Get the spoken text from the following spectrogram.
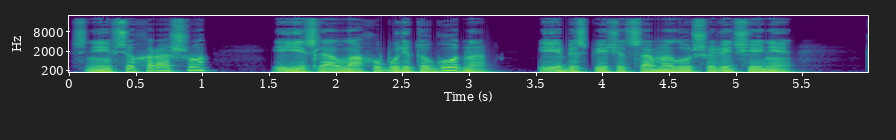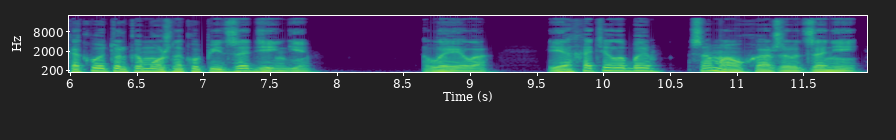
С ней все хорошо, и если Аллаху будет угодно, ей обеспечит самое лучшее лечение, какое только можно купить за деньги. Лейла, я хотела бы сама ухаживать за ней,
